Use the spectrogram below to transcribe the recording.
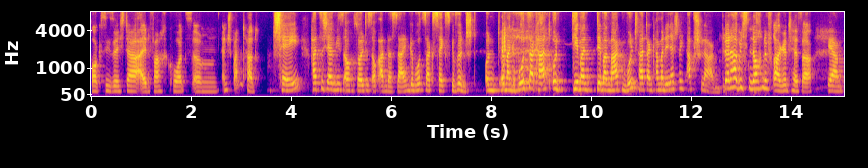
Roxy sich da einfach kurz ähm, entspannt hat. Che hat sich ja, wie es auch sollte es auch anders sein, Geburtstagssex gewünscht. Und wenn man Geburtstag hat und jemand, den man mag, einen Wunsch hat, dann kann man den ja schlecht abschlagen. Dann habe ich noch eine Frage, Tessa. Ja.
